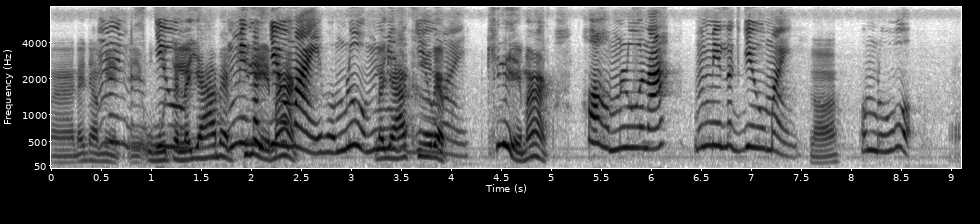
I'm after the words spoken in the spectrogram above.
มาได้ดาเมจเอโอ้โหแต่ระยะแบบมันมีขี้สเหร่กิลมากใหม่ผมรู้มันมีระยะสกิลคือแบบใหม่ขี้เหร่มากพ่อผมรู้นะมันมีสกิลใหม่เหรอผมรู้อ๋อ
